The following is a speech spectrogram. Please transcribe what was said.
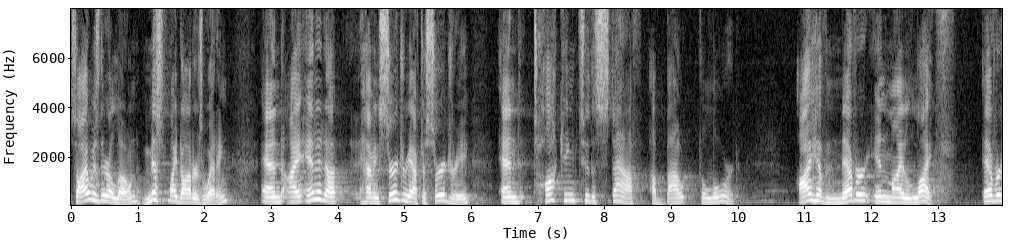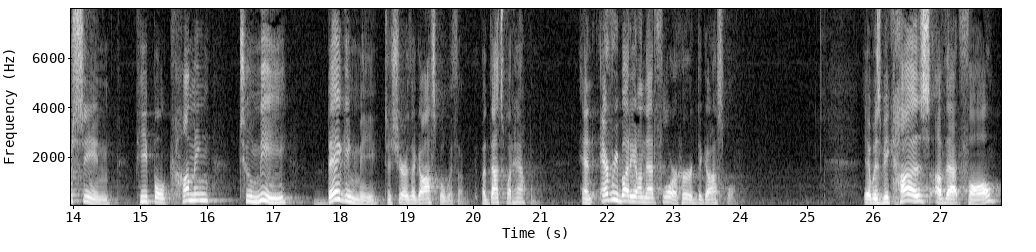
So I was there alone, missed my daughter's wedding, and I ended up having surgery after surgery and talking to the staff about the Lord. I have never in my life ever seen people coming to me begging me to share the gospel with them. But that's what happened. And everybody on that floor heard the gospel. It was because of that fall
